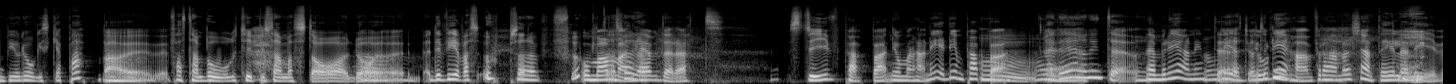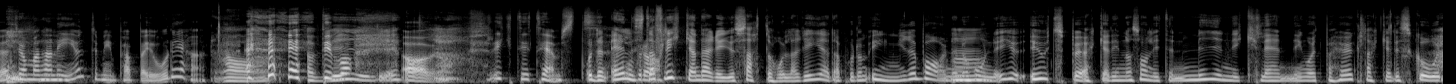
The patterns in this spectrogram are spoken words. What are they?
biologiska pappa mm. fast han bor typ i samma stad. Och mm. Det vevas upp sådana fruktansvärda... Och mamman hävdar att styvpappan, jo men han är din pappa. Mm. Nej det är han inte. Nej men det är han inte. Han vet jo det är han, för han har känt det hela livet. Jo men han är ju inte min pappa, jo det är han. Ja, det var, ja, riktigt hemskt. Och den äldsta och flickan där är ju satt att hålla reda på de yngre barnen. Mm. Och hon är ju utspökad i någon sån liten miniklänning och ett par högklackade skor.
